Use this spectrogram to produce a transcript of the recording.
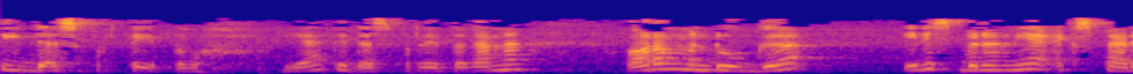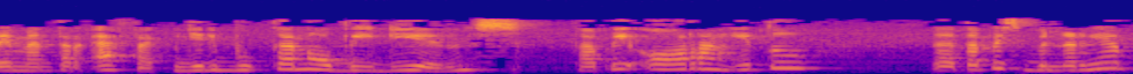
tidak seperti itu, ya, tidak seperti itu karena orang menduga ini sebenarnya experimenter effect. Jadi bukan obedience, tapi orang itu eh, tapi sebenarnya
